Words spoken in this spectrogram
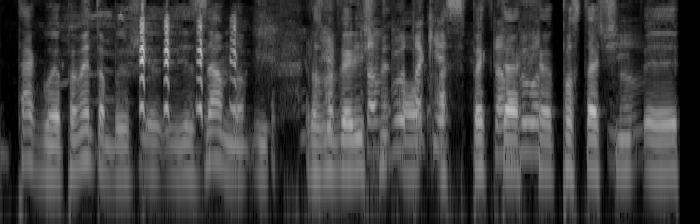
tak, bo ja pamiętam, bo już je- jest za mną i rozmawialiśmy o takie- aspektach było- postaci, no. y,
